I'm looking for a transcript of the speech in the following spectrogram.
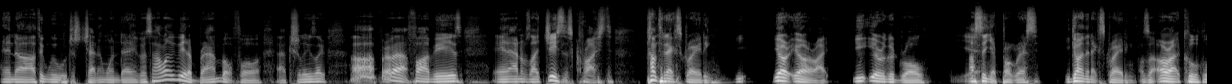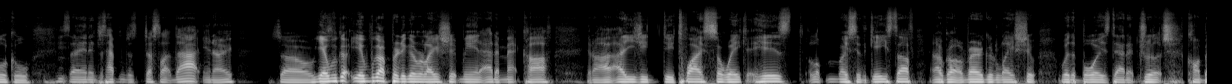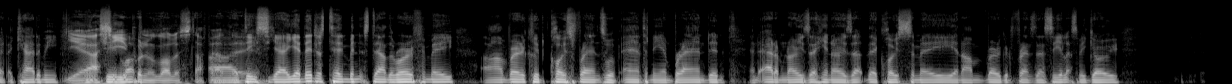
And uh, I think we were just chatting one day. He goes, "How long have you been a brown belt for?" Actually, he's like, "Oh, for about five years." And Adam's like, "Jesus Christ, come to next grading. You, you're you're all right. You, you're a good role. yeah. I've seen your progress. You're going to the next grading." I was like, "All right, cool, cool, cool." so and it just happened just, just like that, you know. So yeah, we've got yeah we've got a pretty good relationship. Me and Adam Metcalf. You know, I, I usually do twice a week at his, a lot- most of the gi stuff, and I've got a very good relationship with the boys down at Drillich Combat Academy. yeah, I see you putting a lot of stuff out Uh, there. DCA, yeah, they're just ten minutes down the road for me. I'm very good, close friends with Anthony and Brandon, and Adam knows that he knows that they're close to me, and I'm very good friends there. So he lets me go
